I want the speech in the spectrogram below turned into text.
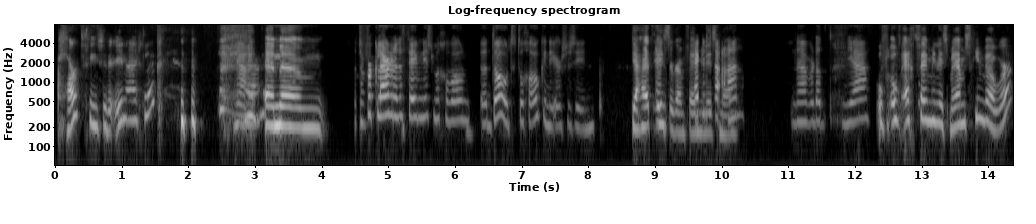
hard ging ze erin eigenlijk. Ja. en um, ze verklaarden het feminisme gewoon uh, dood, toch ook in de eerste zin. Ja, het Instagram-feminisme. Nou, maar dat, ja. Of, of echt feminisme, ja, misschien wel hoor.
